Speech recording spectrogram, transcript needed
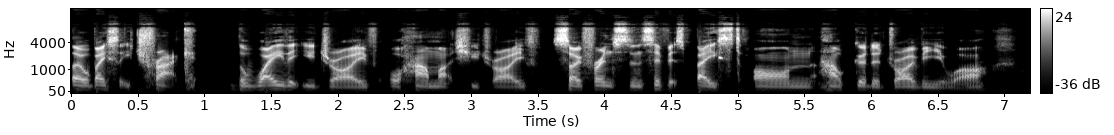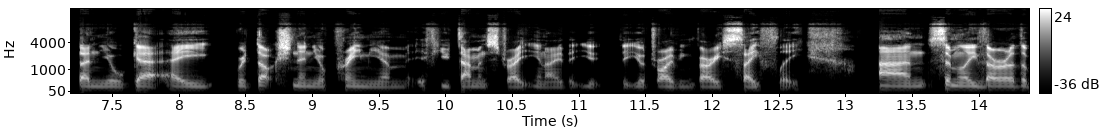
They will basically track the way that you drive or how much you drive. So, for instance, if it's based on how good a driver you are, then you'll get a reduction in your premium if you demonstrate, you know, that you that you're driving very safely. And similarly, hmm. there are other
